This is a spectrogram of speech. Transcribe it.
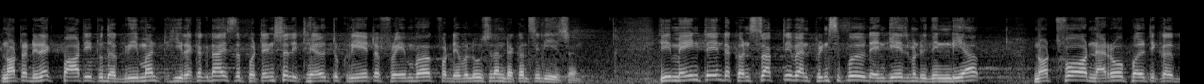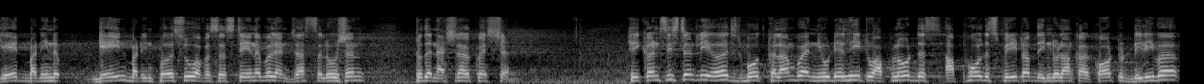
not a direct party to the agreement, he recognized the potential it held to create a framework for devolution and reconciliation. He maintained a constructive and principled engagement with India, not for narrow political gain, but in, gain, but in pursuit of a sustainable and just solution to the national question. He consistently urged both Colombo and New Delhi to this, uphold the spirit of the Indo-Lanka Accord to deliver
